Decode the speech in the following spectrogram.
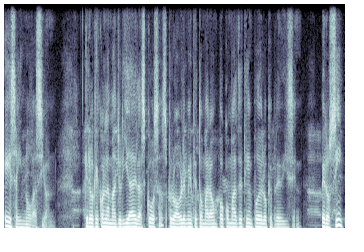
esa innovación. Creo que con la mayoría de las cosas probablemente tomará un poco más de tiempo de lo que predicen. Pero sí,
